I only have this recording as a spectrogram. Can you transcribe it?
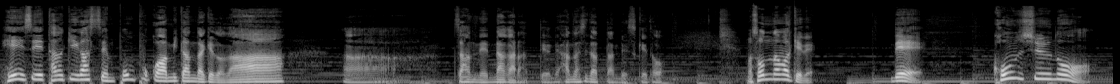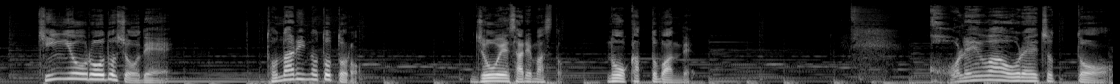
平成たぬき合戦ポンポコは見たんだけどなあ残念ながらっていうね、話だったんですけど。まあ、そんなわけで。で、今週の金曜ロードショーで、となりのトトロ、上映されますと。ノーカット版で。これは俺ちょっと、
